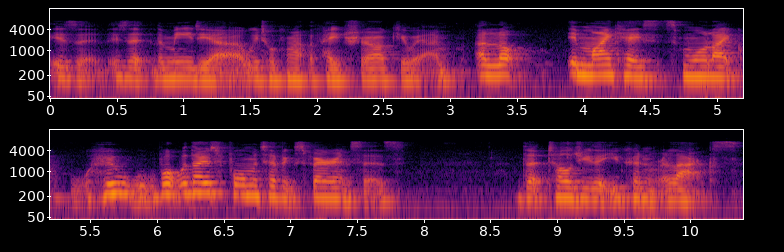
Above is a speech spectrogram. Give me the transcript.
is it is it the media? Are we talking about the patriarchy? Um, a lot in my case, it's more like who what were those formative experiences that told you that you couldn't relax?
